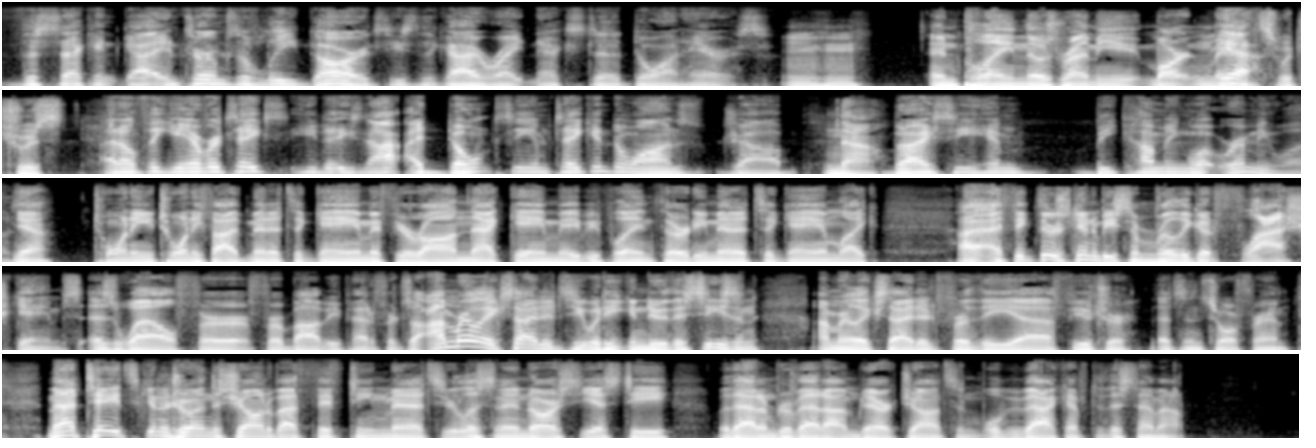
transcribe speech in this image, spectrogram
the second guy in terms of lead guards. He's the guy right next to Dajuan Harris. Mm-hmm. And playing those Remy Martin minutes, yeah. which was I don't think he ever takes. He, he's not. I don't see him taking Dajuan's job. No, but I see him becoming what Remy was. Yeah, 20, 25 minutes a game. If you're on that game, maybe playing thirty minutes a game. Like I, I think there's going to be some really good flash games as well for for Bobby Pettiford. So I'm really excited to see what he can do this season. I'm really excited for the uh, future that's in store for him. Matt Tate's going to join the show in about 15 minutes. You're listening to RCST with Adam Dravetta. I'm Derek Johnson. We'll be back after this time out.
